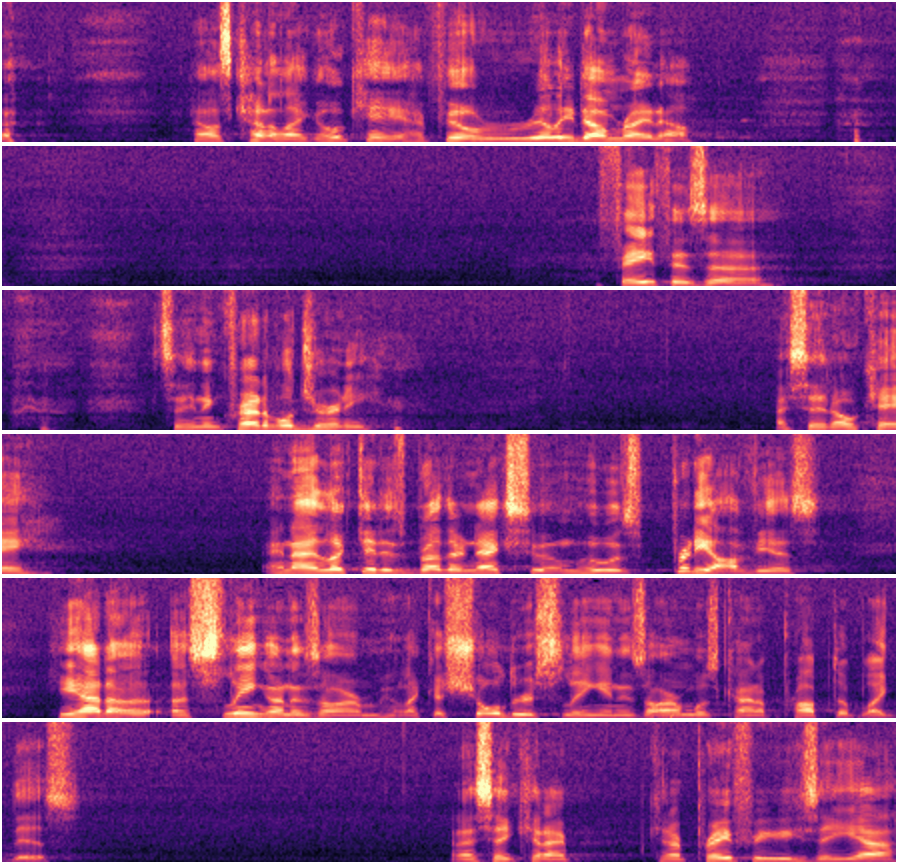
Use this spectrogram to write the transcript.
No. I was kind of like, Okay, I feel really dumb right now. Faith is a it's an incredible journey. I said, "Okay." And I looked at his brother next to him who was pretty obvious. He had a, a sling on his arm, like a shoulder sling, and his arm was kind of propped up like this. And I said, Can I, can I pray for you? He said, Yeah.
